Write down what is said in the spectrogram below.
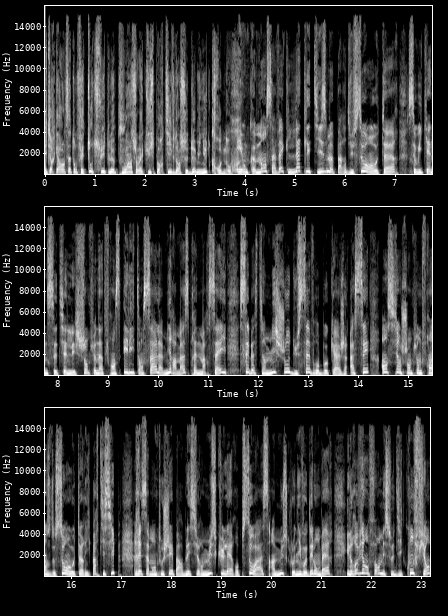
8h47, on fait tout de suite le point sur l'actu sportive dans ce 2 minutes chrono. Et on commence avec l'athlétisme par du saut en hauteur. Ce week-end se tiennent les championnats de France élite en salle à Miramas, près de Marseille. Sébastien Michaud du Sèvres-Bocage AC, ancien champion de France de saut en hauteur, y participe. Récemment touché par blessure musculaire au psoas, un muscle au niveau des lombaires, il revient en forme et se dit confiant.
